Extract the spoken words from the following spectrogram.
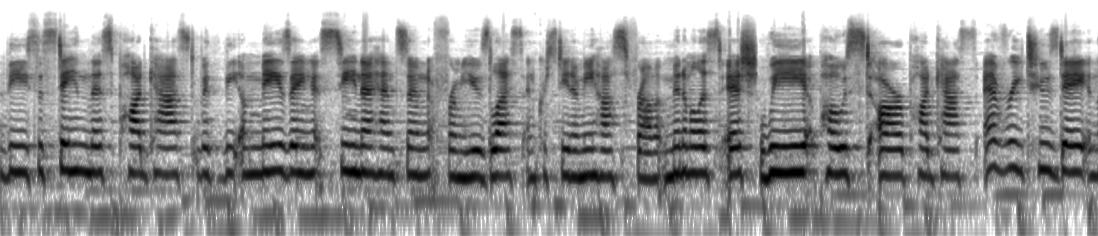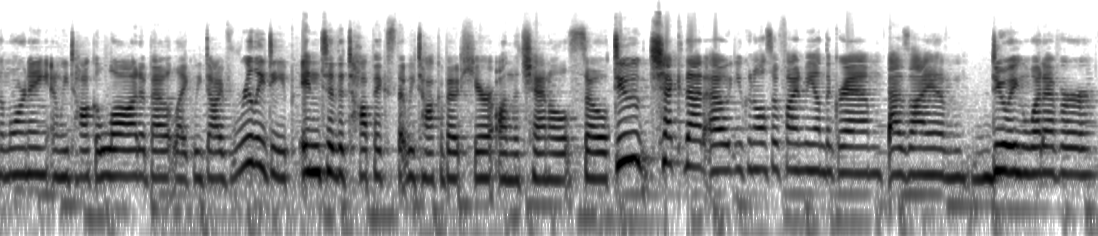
the Sustain This podcast with the amazing Sina Henson from Use Less and Christina Mychas from Minimalist-ish. We post our podcasts every Tuesday in the morning and we talk a lot about like we dive really deep into the topics that we talk about here on the channel. So do check that out. You can also find me on the gram as I am doing whatever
